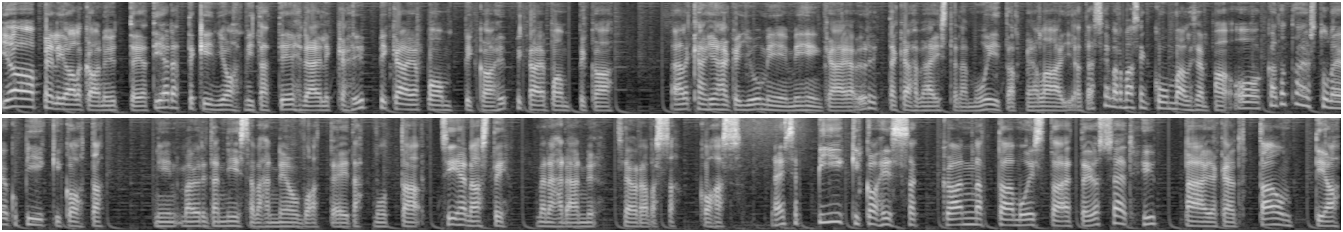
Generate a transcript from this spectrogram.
Ja peli alkaa nyt ja tiedättekin jo mitä tehdä, eli hyppikää ja pomppikaa, hyppikää ja pomppikaa. Älkää jääkö jumiin mihinkään ja yrittäkää väistellä muita pelaajia. Tässä ei varmaan sen kummallisempaa ole. Katsotaan, jos tulee joku piikkikohta, niin mä yritän niissä vähän neuvoa teitä. Mutta siihen asti me nähdään nyt seuraavassa kohdassa. Näissä piikkikohissa kannattaa muistaa, että jos sä et hyppää ja käytä taunttia,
